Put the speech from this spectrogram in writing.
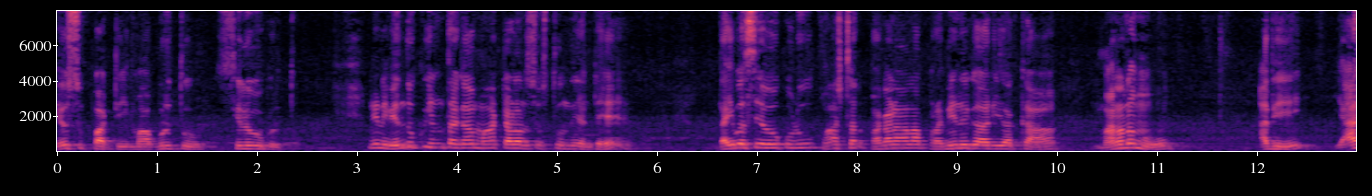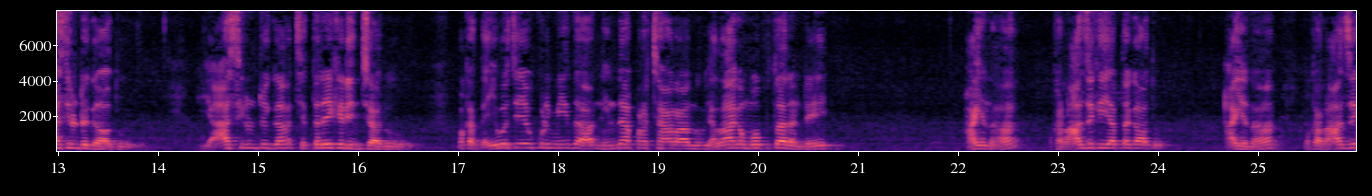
యేసు పార్టీ మా గుర్తు సిలువు గుర్తు. నేను ఎందుకు ఇంతగా మాట్లాడాల్సి వస్తుంది అంటే దైవ సేవకుడు పాస్టర్ పగడాల ప్రవీణ్ గారి యొక్క మరణము అది యాసిడ్ కాదు. యాసిడ్గా చిత్రీకరించారు. ఒక దైవ సేవకుడి మీద నిందా ప్రచారాలు ఎలాగ మోపుతారండి? ఆయన ఒక రాజకీయత కాదు. ఆయన ఒక రాజు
